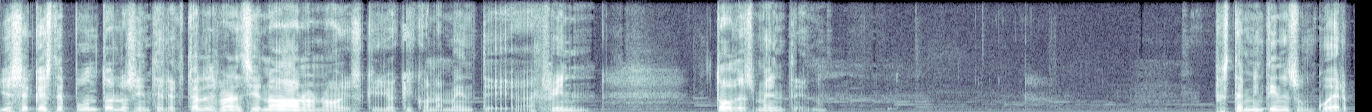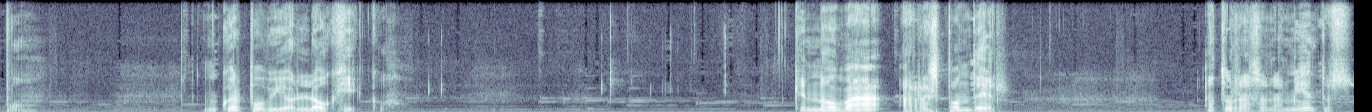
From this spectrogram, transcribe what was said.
Yo sé que a este punto los intelectuales van a decir, no, no, no, es que yo aquí con la mente, al fin, todo es mente. Pues también tienes un cuerpo, un cuerpo biológico que no va a responder a tus razonamientos.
